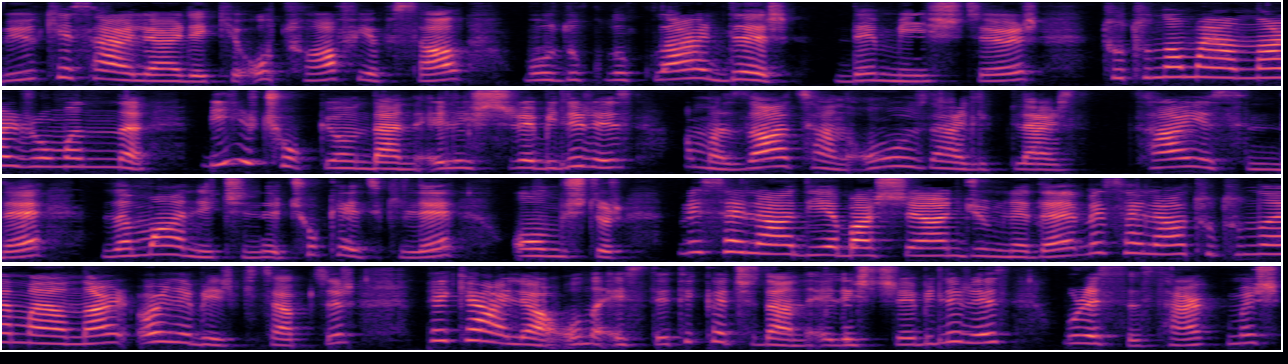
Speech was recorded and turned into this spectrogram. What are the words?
büyük eserlerdeki o tuhaf yapısal bozukluklardır demiştir. Tutunamayanlar romanını birçok yönden eleştirebiliriz ama zaten o özellikler sayesinde zaman içinde çok etkili olmuştur. Mesela diye başlayan cümlede mesela tutunamayanlar öyle bir kitaptır. Pekala onu estetik açıdan eleştirebiliriz. Burası sertmiş,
